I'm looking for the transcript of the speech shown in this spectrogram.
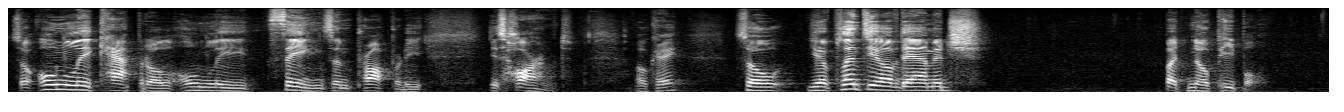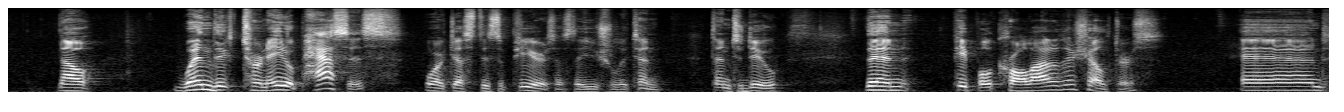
So only capital, only things and property is harmed. Okay? So you have plenty of damage, but no people. Now, when the tornado passes, or just disappears, as they usually tend, tend to do, then people crawl out of their shelters and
